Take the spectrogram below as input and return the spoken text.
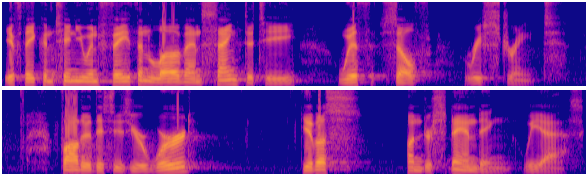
if they continue in faith and love and sanctity with self restraint. Father, this is your word. Give us understanding, we ask.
